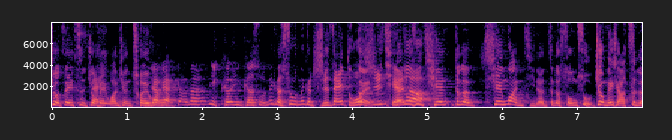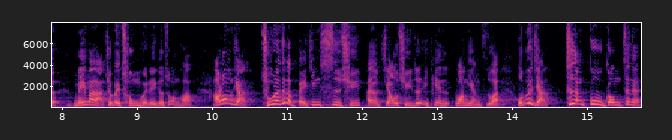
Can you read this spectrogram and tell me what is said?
就这一次就被完全摧毁。你看，刚刚一棵一棵树，那个树那个植栽多值钱，那都是千这个千万级的这个松树，就没想到这个没办法就被冲毁的一个状况。好了，我们讲除了这个北京市区还有郊区这一片汪洋之外，我们讲，实际上故宫真的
